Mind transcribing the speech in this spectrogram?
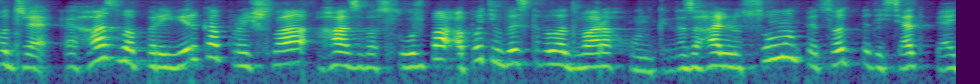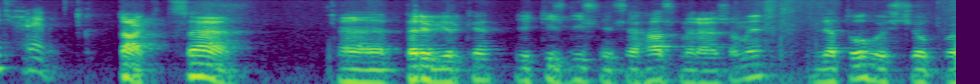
Отже, газова перевірка пройшла газова служба, а потім виставила два рахунки на загальну суму 555 гривень. Так, це е, перевірки, які здійснюються газмережами для того, щоб е,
